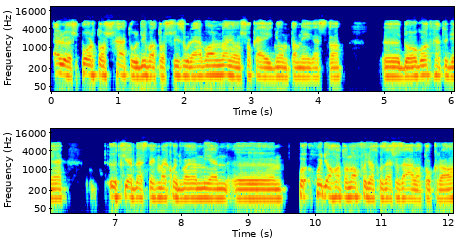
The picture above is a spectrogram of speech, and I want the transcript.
elősportos, hátul divatos frizurával nagyon sokáig nyomta még ezt a dolgot. Hát ugye őt kérdezték meg, hogy vajon milyen, ö, hogyan hat a napfogyatkozás az állatokra,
